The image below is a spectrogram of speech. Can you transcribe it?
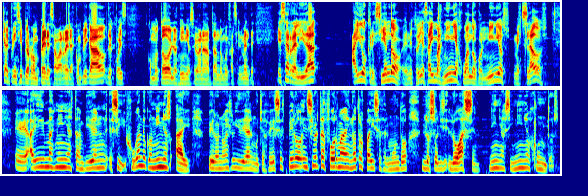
que al principio romper esa barrera es complicado, después como todos los niños se van adaptando muy fácilmente. Esa realidad ha ido creciendo en estos días? ¿Hay más niñas jugando con niños mezclados? Eh, hay más niñas también, eh, sí, jugando con niños hay, pero no es lo ideal muchas veces, pero en cierta forma en otros países del mundo lo, lo hacen, niñas y niños juntos.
